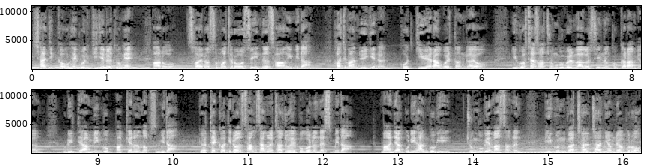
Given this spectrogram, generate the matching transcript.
샤지카우 해군 기지를 통해 바로 서해로 숨어 들어올 수 있는 상황입니다. 하지만 위기는 곧 기회라고 했던가요? 이곳에서 중국을 막을 수 있는 국가라면 우리 대한민국 밖에는 없습니다. 여태껏 이런 상상을 자주 해보고는 했습니다. 만약 우리 한국이 중국에 맞서는 미군과 철저한 협력으로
